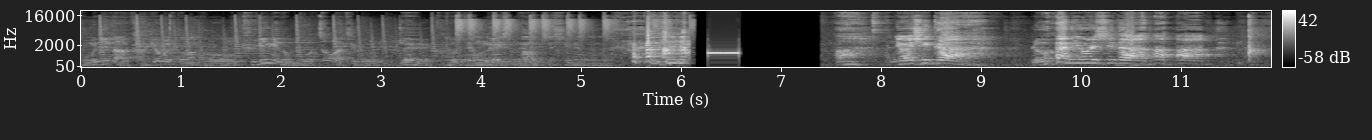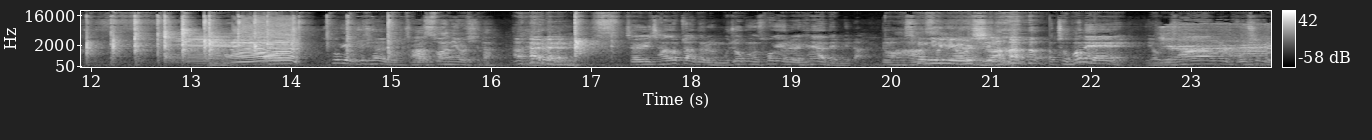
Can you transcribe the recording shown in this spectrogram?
돈이나 가격을 떠나서 그림이 너무 멋져가지고 네 그것 때문에 네, 상관없으시면은 아, 안녕하십니까. 루안이 올시다. 소개해 주셔야죠. 아 수완이 올시다 저희 작업자들은 무조건 소개를 해야 됩니다. 아, 손님이 손님이 오시다. 저번에 영상을 보시면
